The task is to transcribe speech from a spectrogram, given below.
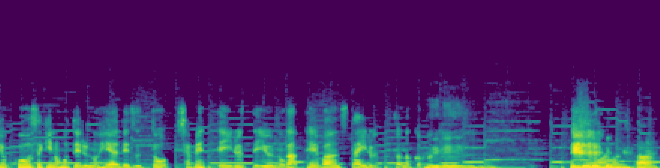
旅行先のホテルの部屋でずっと喋っているっていうのが定番スタイルとのことです。へえこれはなんか、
